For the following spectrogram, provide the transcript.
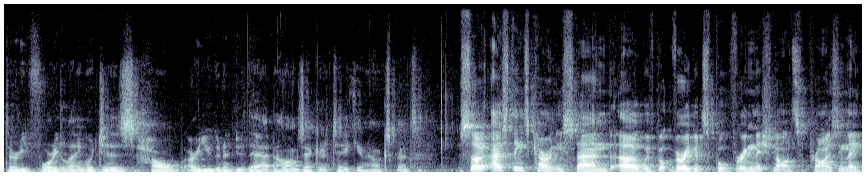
30, 40 languages. How are you going to do that? How long is that going to take you and how expensive? So as things currently stand, uh, we've got very good support for English, not unsurprisingly.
